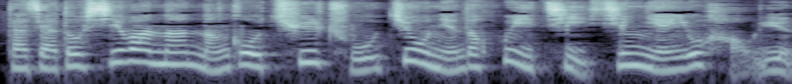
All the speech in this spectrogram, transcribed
大家都希望呢，能够驱除旧年的晦气，新年有好运。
